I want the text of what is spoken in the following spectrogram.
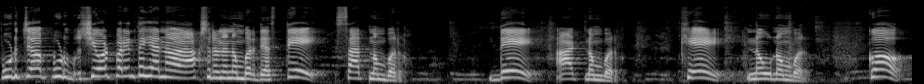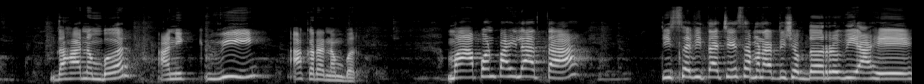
पुढच्या पुढ शेवटपर्यंत ह्या न अक्षरानं नंबर द्या. ते सात नंबर. दे आठ नंबर. खे नऊ नंबर. क दहा नंबर आणि वी अकरा नंबर. मग आपण पाहिलं आता की सविताचे समानार्थी शब्द रवी आहे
